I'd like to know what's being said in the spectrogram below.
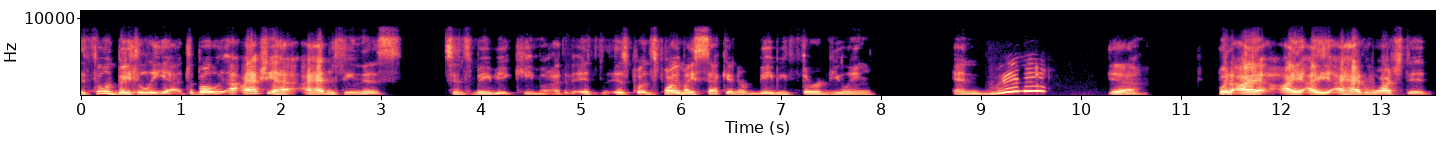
the film basically, yeah, it's about. I actually I hadn't seen this since maybe it came out. It's it's, it's probably my second or maybe third viewing, and really, yeah, but I I I, I hadn't watched it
